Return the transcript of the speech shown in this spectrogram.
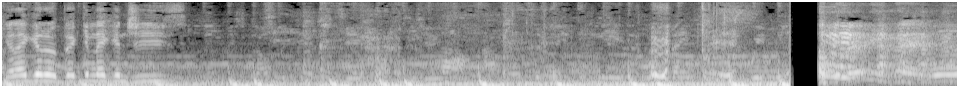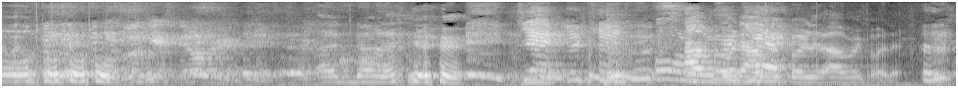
Can I get a bacon, egg, and cheese? I know that. Jack, you can't. I'll record it. I'll record it.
